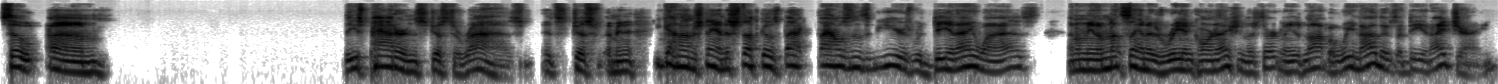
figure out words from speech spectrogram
So, um, these patterns just arise. It's just, I mean, you got to understand this stuff goes back thousands of years with DNA wise. And I mean, I'm not saying there's reincarnation. There certainly is not, but we know there's a DNA chain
